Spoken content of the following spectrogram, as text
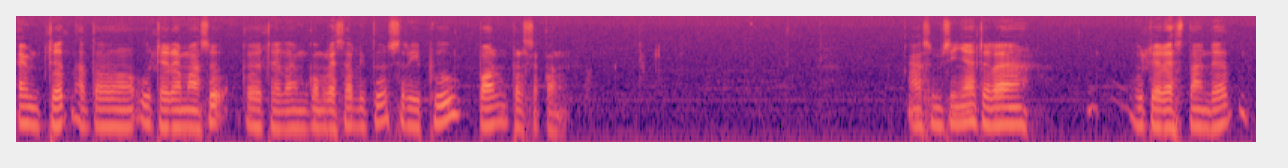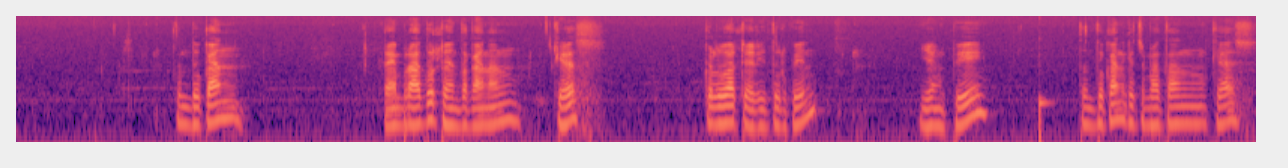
M dot atau udara masuk ke dalam kompresor itu 1000 pound per second asumsinya adalah udara standar tentukan temperatur dan tekanan gas keluar dari turbin yang B tentukan kecepatan gas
